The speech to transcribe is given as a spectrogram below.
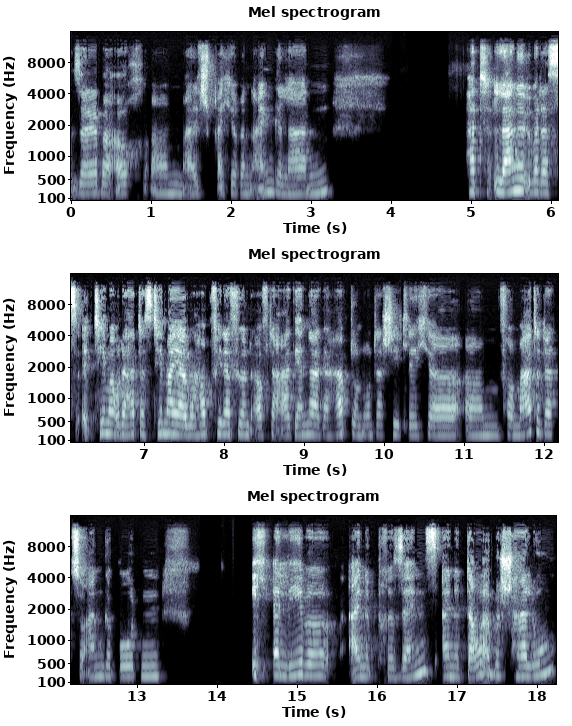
selber auch ähm, als Sprecherin eingeladen, hat lange über das Thema oder hat das Thema ja überhaupt federführend auf der Agenda gehabt und unterschiedliche ähm, Formate dazu angeboten. Ich erlebe eine Präsenz, eine Dauerbeschallung,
